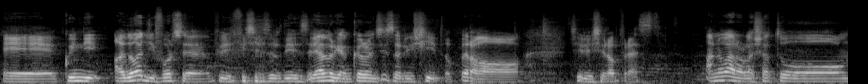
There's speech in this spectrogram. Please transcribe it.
e quindi ad oggi forse è più difficile esordire in Serie A perché ancora non ci sono riuscito, però ci riuscirò presto. A Novara ho lasciato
